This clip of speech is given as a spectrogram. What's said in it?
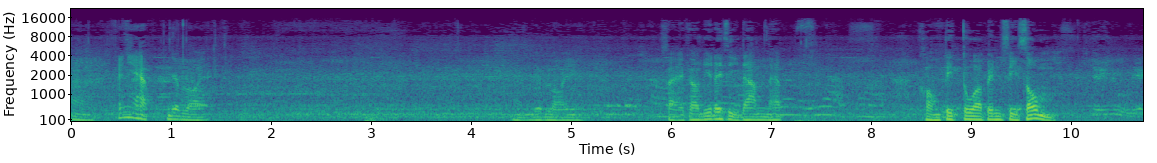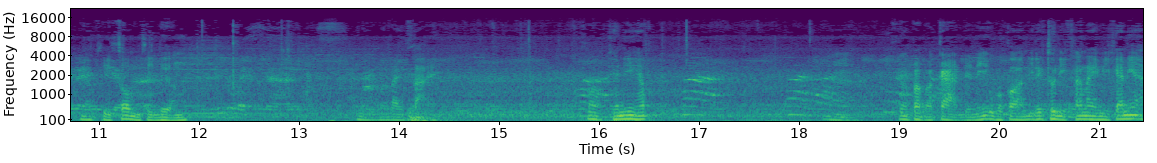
อ่าแค่นี้ครับ เรียบร้อย เรียบร้อย ใส่คราวนี้ได้สีดำนะครับ ของติดตัวเป็นสีส้ม สีส้มสีเหลือง นี่ก็ไล่สาย ก็แค่นี้ครับเครื่องปรับอากาศเดี๋ยวนี้อุปกรณ์อิเล็กทรอนิกส์ข้างในมีแค่เนี้ย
